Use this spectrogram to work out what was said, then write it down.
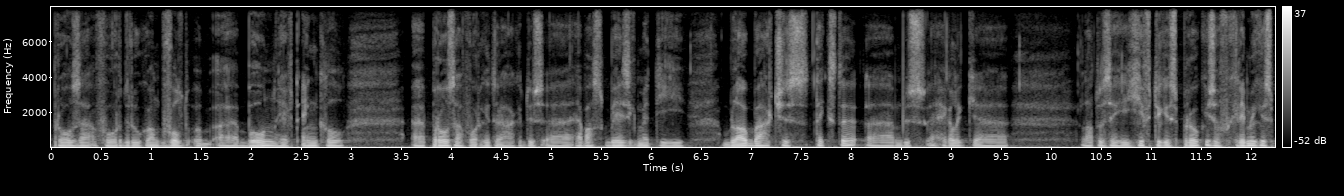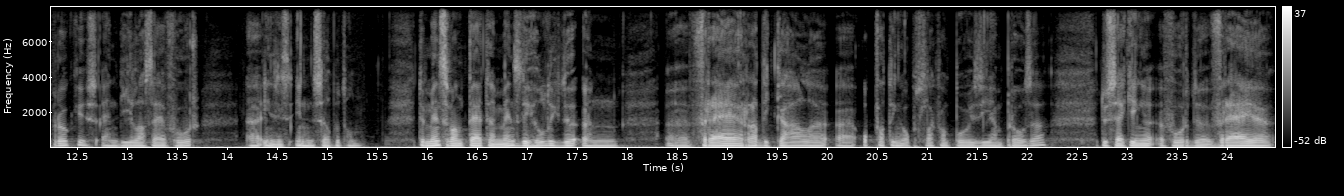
proza voordroegen. Want bijvoorbeeld Boon heeft enkel uh, proza voorgedragen. Dus uh, hij was bezig met die blauwbaardjes teksten. Uh, dus eigenlijk, laten we zeggen, giftige sprookjes of grimmige sprookjes. En die las hij voor in, in Celbeton. De mensen van Tijd en Mens huldigden een vrij radicale opvatting op het slag van poëzie en proza. Dus zij gingen voor de vrije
